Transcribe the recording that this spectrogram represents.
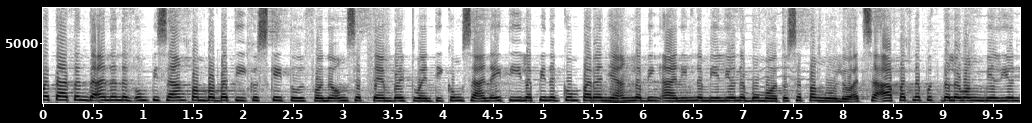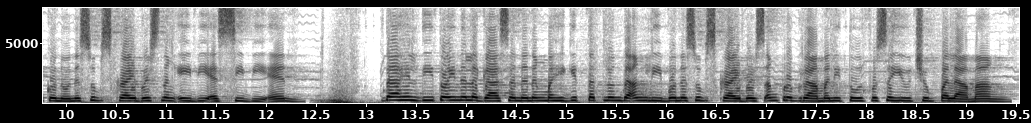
Matatandaan na nag-umpisa ang pambabatikos kay Tulfo noong September 20 kung saan ay tila pinagkumpara niya ang 16 na milyon na bumoto sa Pangulo at sa 42 milyon kuno na subscribers ng ABS-CBN. Dahil dito ay nalagasan na ng mahigit 300,000 na subscribers ang programa ni Tulfo sa YouTube pa lamang.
